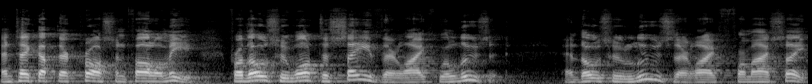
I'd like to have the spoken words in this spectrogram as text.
and take up their cross and follow me. For those who want to save their life will lose it, and those who lose their life for my sake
